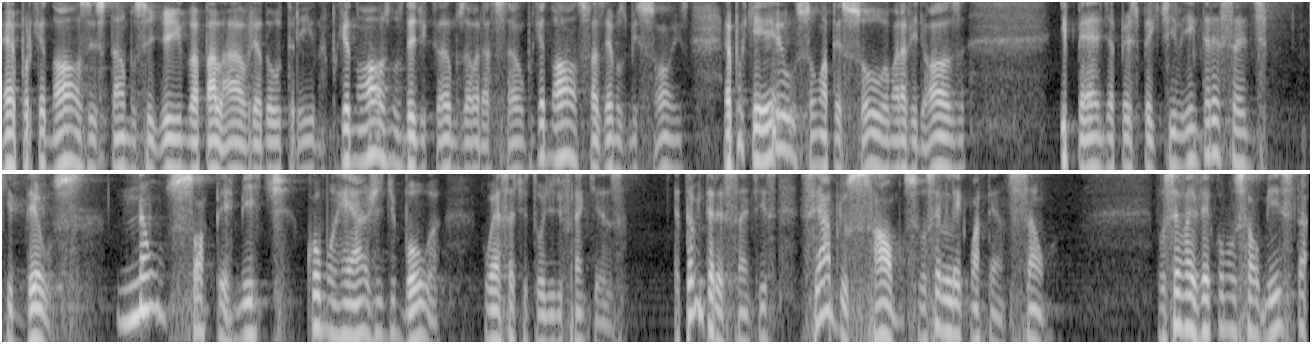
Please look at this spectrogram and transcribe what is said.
É porque nós estamos seguindo a palavra e a doutrina, porque nós nos dedicamos à oração, porque nós fazemos missões, é porque eu sou uma pessoa maravilhosa. E perde a perspectiva. E é interessante que Deus não só permite, como reage de boa com essa atitude de franqueza. É tão interessante isso. Você abre o salmo, se você lê com atenção, você vai ver como o salmista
